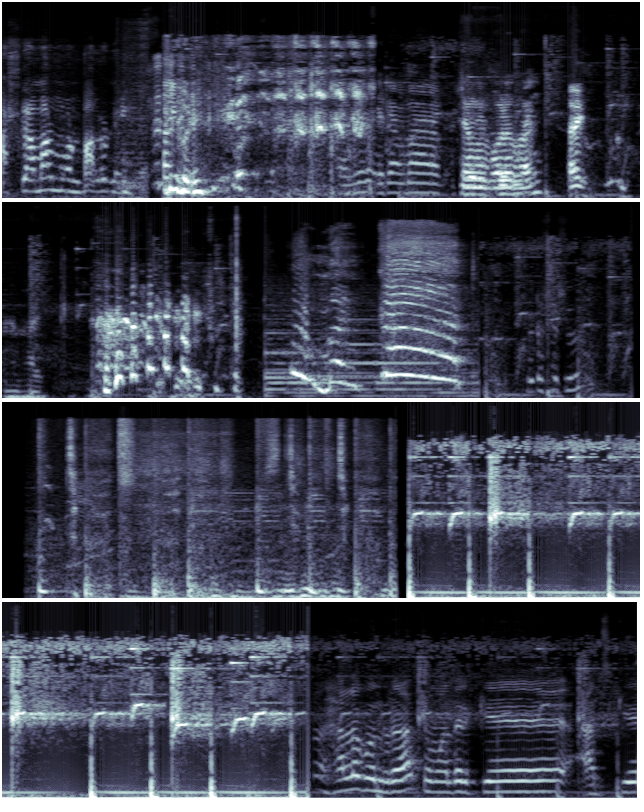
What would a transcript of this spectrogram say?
আজকে আমার মন ভালো নেই। এটা আমার এটা আমার বড় ভাই ছোট শ্বশুর হ্যালো বন্ধুরা তোমাদেরকে আজকে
